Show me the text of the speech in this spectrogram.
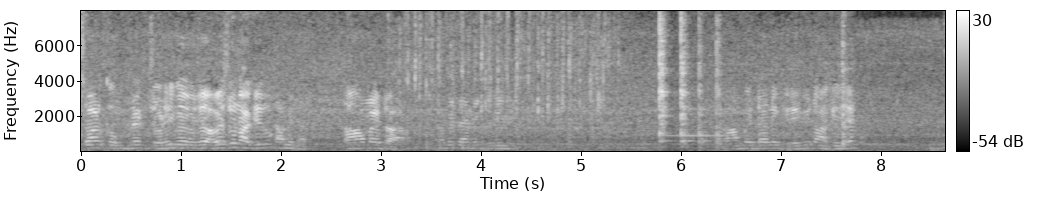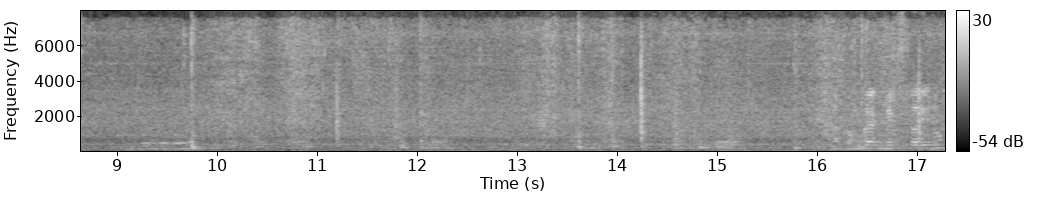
લસણ કમ્પ્લીટ ચડી ગયું છે. હવે શું નાખીશું? ટામેટા. ટામેટા ટામેટાની ગ્રેવી. ટામેટાની ગ્રેવી નાખી છે. કમ્પ્લેટ મિક્સ કરીશું.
